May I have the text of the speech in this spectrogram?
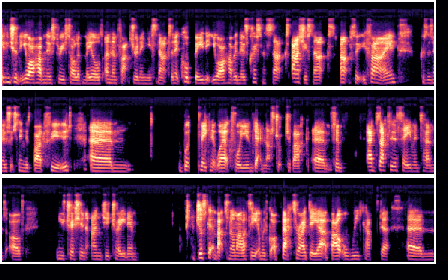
making sure that you are having those three solid meals and then factoring in your snacks. And it could be that you are having those Christmas snacks as your snacks, absolutely fine, because there's no such thing as bad food. Um, but making it work for you and getting that structure back. Um, so exactly the same in terms of nutrition and your training just getting back to normality and we've got a better idea about a week after um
